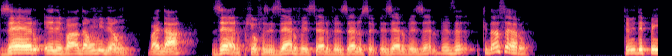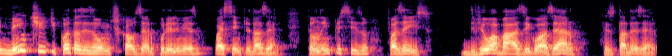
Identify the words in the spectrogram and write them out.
0 elevado a 1 milhão vai dar Zero, porque eu vou fazer zero vezes zero vezes zero vezes zero vezes zero vezes zero, que dá zero. Então, independente de quantas vezes eu vou multiplicar o zero por ele mesmo, vai sempre dar zero. Então, nem preciso fazer isso. Viu a base igual a zero? Resultado é zero.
